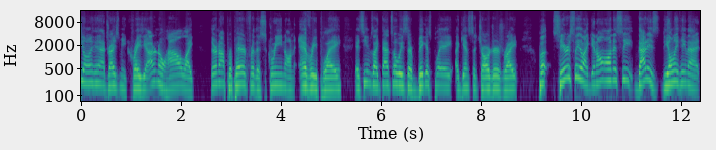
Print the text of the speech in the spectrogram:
the only thing that drives me crazy. I don't know how, like, they're not prepared for the screen on every play. It seems like that's always their biggest play against the Chargers, right? But seriously, like, in all honesty, that is the only thing that,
